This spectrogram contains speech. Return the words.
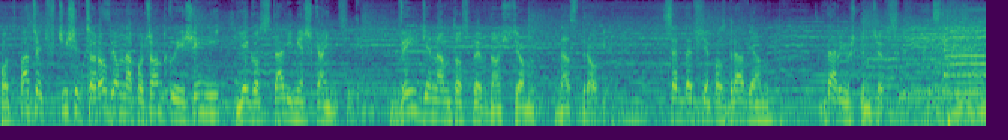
Podpatrzeć w ciszy, co robią na początku jesieni jego stali mieszkańcy. Wyjdzie nam to z pewnością na zdrowie. Serdecznie pozdrawiam, Dariusz Tymczewski.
